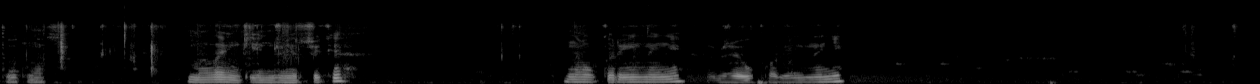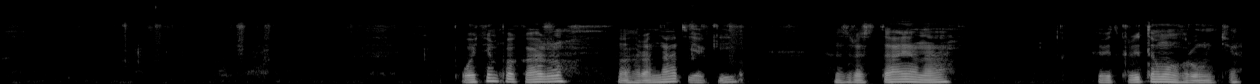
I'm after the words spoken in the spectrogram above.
Тут у нас маленькі інжирчики. Не укорінені, вже укорінені. Потім покажу гранат, який зростає на відкритому ґрунті.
